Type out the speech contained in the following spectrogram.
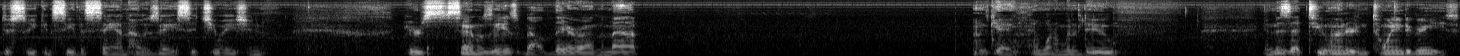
just so you can see the San Jose situation. Here's San Jose is about there on the map. Okay, and what I'm going to do and this is at 220 degrees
